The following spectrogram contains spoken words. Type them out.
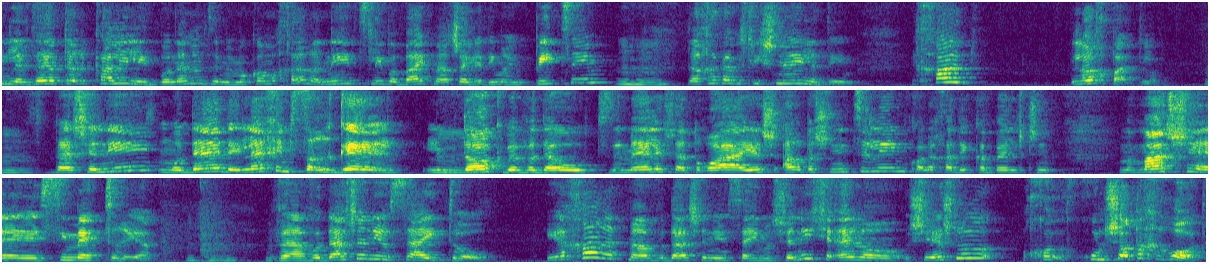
בגלל זה יותר קל לי להתבונן על זה ממקום אחר. אני אצלי בבית, מאז שהילדים היו פיצים, מהמם, דרך אגב, יש לי שני ילדים. אחד, לא אכפת לו. מהמם. והשני, מודד, ילך עם סרגל, לבדוק בוודאות. זה מאלה שאת רואה, יש ארבע שניצלים, כל אחד יקבל שני... ממש אה, סימטריה. מהמם. והעבודה שאני עושה איתו היא אחרת מהעבודה שאני עושה עם השני, שאין לו, שיש לו חולשות אחרות.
